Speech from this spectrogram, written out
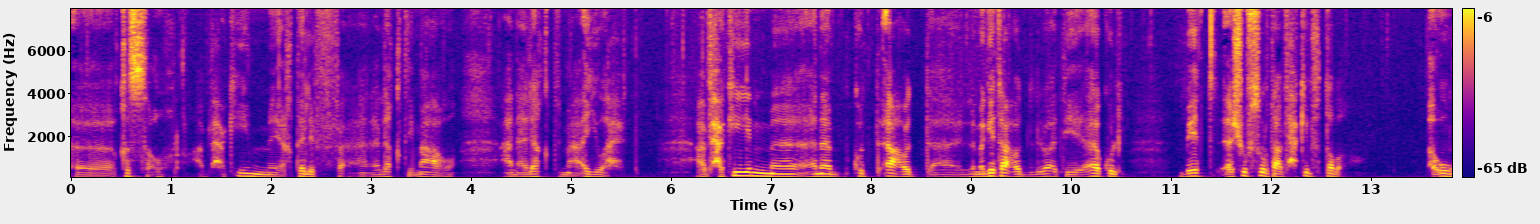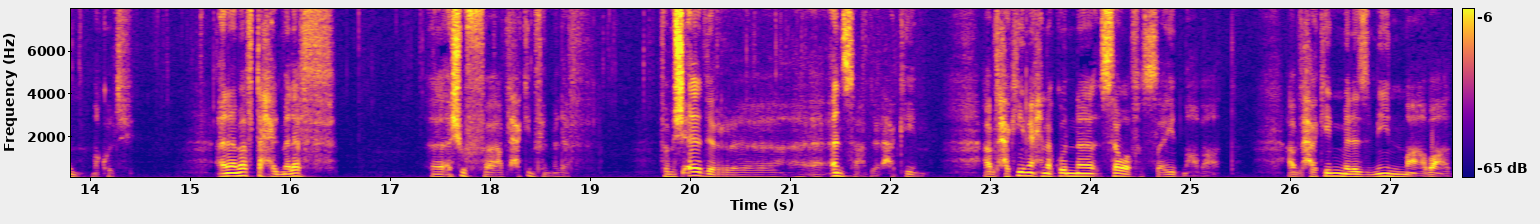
آه، قصة أخرى. عبد الحكيم يختلف عن علاقتي معه عن علاقتي مع أي واحد. عبد الحكيم آه، أنا كنت أقعد آه، لما جيت أقعد دلوقتي آكل بقيت أشوف صورة عبد الحكيم في الطبق. أقوم ما أكلش. أنا ما أفتح الملف أشوف عبد الحكيم في الملف. فمش قادر أنسى عبد الحكيم. عبد الحكيم إحنا كنا سوا في الصعيد مع بعض. عبد الحكيم ملازمين مع بعض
